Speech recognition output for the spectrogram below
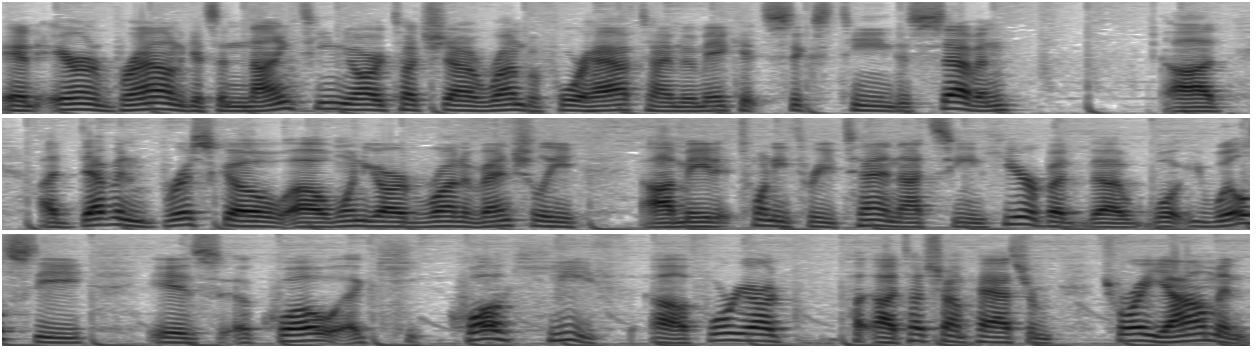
and Aaron Brown gets a 19-yard touchdown run before halftime to make it 16 to seven. Uh, uh, Devin Briscoe, uh, one yard run, eventually uh, made it 23 10, not seen here, but uh, what you will see is a Quo, Quo Heath, four yard touchdown pass from Troy Yalman,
